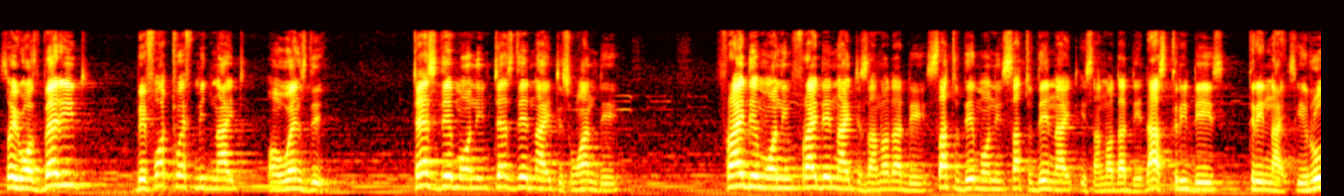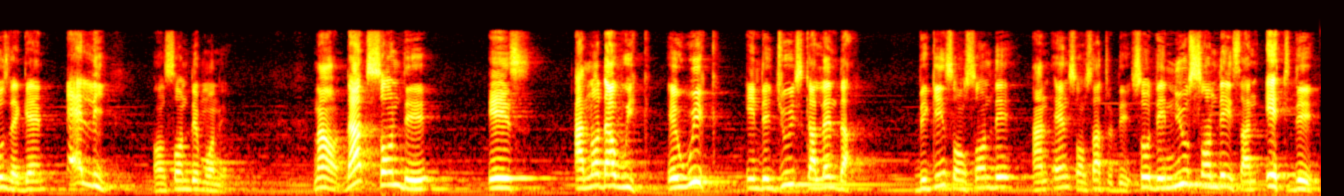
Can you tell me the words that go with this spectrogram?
So he was buried before 12 midnight on Wednesday. Thursday morning, Thursday night is one day. Friday morning, Friday night is another day. Saturday morning, Saturday night is another day. That's three days, three nights. He rose again early on Sunday morning. Now, that Sunday is another week. A week in the Jewish calendar begins on Sunday and ends on Saturday. So the new Sunday is an eighth day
